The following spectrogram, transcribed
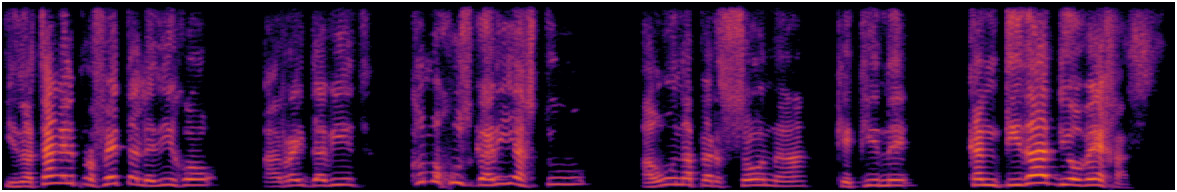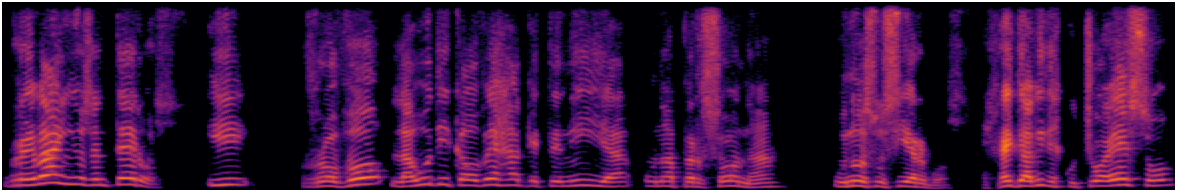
Y Natán el profeta le dijo al rey David, ¿cómo juzgarías tú a una persona que tiene cantidad de ovejas, rebaños enteros, y robó la única oveja que tenía una persona uno de sus siervos. El rey David escuchó eso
